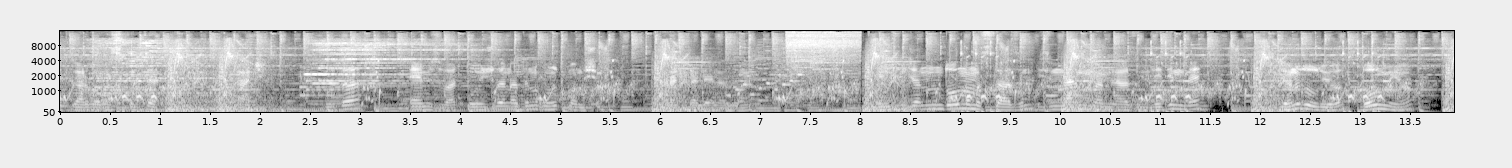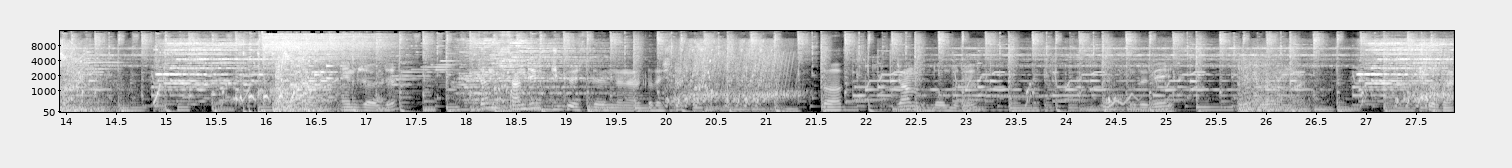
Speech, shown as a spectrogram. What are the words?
Edgar Baba sıkıntı. Kaç. Burada Ems var. Oyuncuların adını unutmamışım. Karakterlerin adını. Ems'in canının dolmaması lazım. İzin vermemem lazım dedim ve canı doluyor. Dolmuyor. Ems öldü. Bir tane sandviç çıkıyor üstlerinden arkadaşlar. Tuhaf. Can dolduruyor. Burada bir drone var. Şurada.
